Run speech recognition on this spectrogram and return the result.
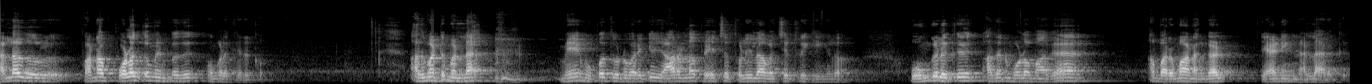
நல்லது ஒரு பணப்புழக்கம் என்பது உங்களுக்கு இருக்கும். அது மட்டுமல்ல மே முப்பத்தொன்று வரைக்கும் யாரெல்லாம் பேச்ச தொழிலாக வச்சிட்ருக்கீங்களோ உங்களுக்கு அதன் மூலமாக வருமானங்கள் ஏர்னிங் நல்லா இருக்குது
